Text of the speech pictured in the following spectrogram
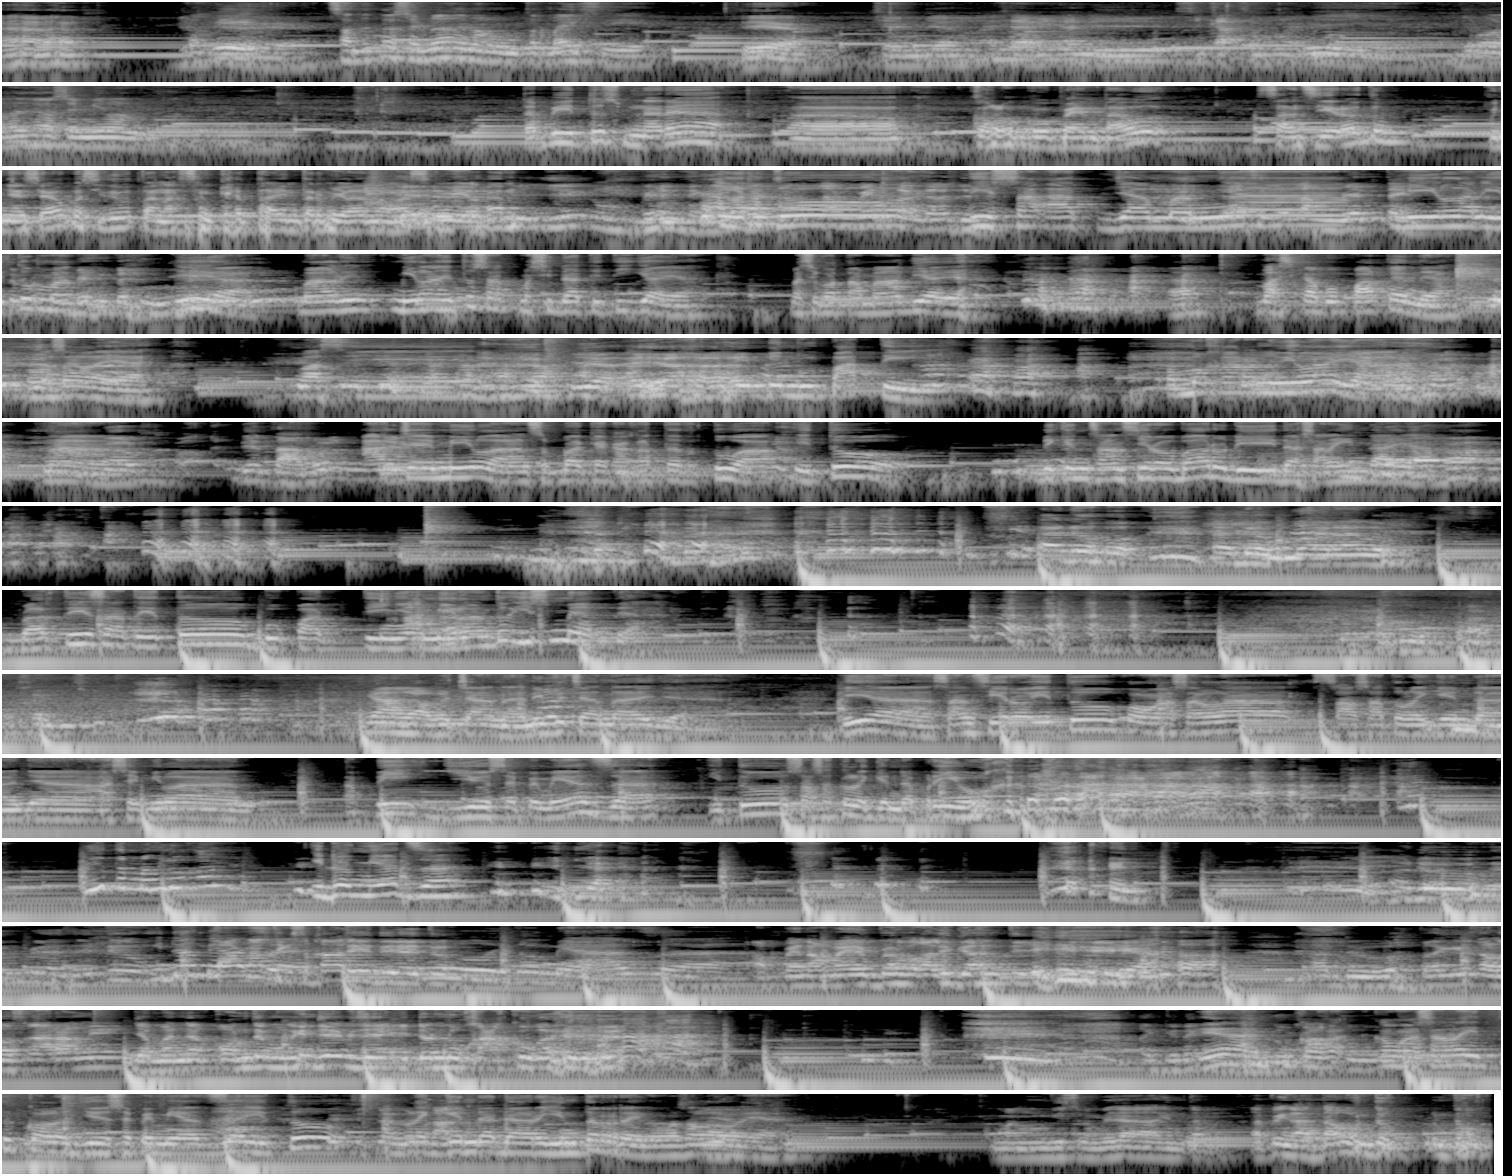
Tapi saat itu AC Milan emang terbaik sih. Iya. champion A disikat semua Iya. Cuma saja AC Milan. Tapi itu sebenarnya eh, kalau gue pengen tahu San Siro tuh punya siapa sih itu tanah sengketa Inter Milan sama AC Milan? Iya, itu di saat zamannya. Milan itu ma- iya Malin- Milan itu saat masih dati tiga ya. Masih kota Madia ya. Hah? masih kabupaten ya? Nggak salah ya. Masih Iya, iya. pimpin bupati. Pemekaran wilayah. Nah Dia taruh AC Milan sebagai kakak tertua itu bikin San Siro baru di Dasar Indah ya. Aduh aduh parah lu. Berarti saat itu bupatinya Milan tuh Ismet ya? Nggak, nggak bercanda, ini bercanda aja. Iya, San Siro itu kalau nggak salah salah satu legendanya AC Milan. Tapi Giuseppe Meazza itu salah satu legenda Priok. Ini temen lu kan, Idon Miazza. iya aduh itu Idon fanatik sekali dia itu. Idon Miazza. Apa namanya berapa kali ganti? Iya. Aduh. Apalagi kalau sekarang nih zamannya Conte mungkin dia bisa idon Lukaku kali. Iya, kalau nggak salah itu kalau Giuseppe Meazza itu legenda dari Inter deh kalau nggak salah ya. Emang di Surabaya Inter. Tapi nggak tahu untuk untuk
